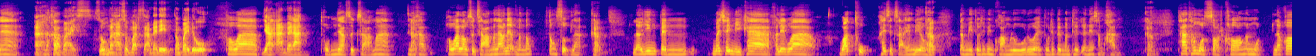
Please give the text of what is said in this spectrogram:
แน่อ่านะคต้รัอบงไปศูนย์มหาสมบัติสามแผ่นดินต้องไปดู เพราะว่าอยากอ่านไปรันผมอยากศึกษามากครับนะครับ เพราะว่าเราศึกษามาแล้วเนี่ยมันต้องต้องสุดละครับ แล้วยิ่งเป็นไม่ใช่มีแค่เขาเรียกว่าวัตถุให้ศึกษาอย่างเดียวครับแต่มีตัวที่เป็นความรู้ด้วย ตัวที่เป็นบันทึกอันนี้สำคัญครับถ้าทั้งหมดสอดคล้องกันหมด แล้วก็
